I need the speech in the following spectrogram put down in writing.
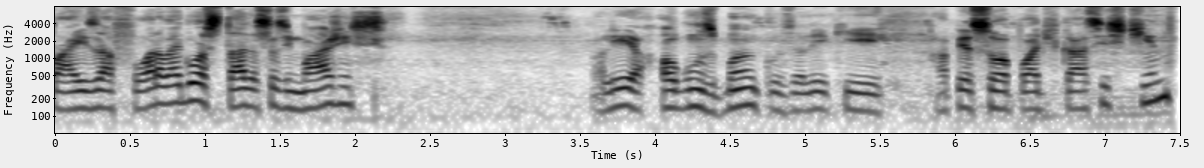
país afora vai gostar dessas imagens. Ali, ó, alguns bancos ali que a pessoa pode ficar assistindo.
